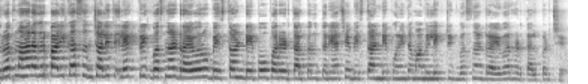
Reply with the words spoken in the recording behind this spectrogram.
સુરત મહાનગરપાલિકા સંચાલિત ઇલેક્ટ્રિક બસના ડ્રાઈવરો બેસ્તાન ડેપો પર હડતાલ પર ઉતર્યા છે. બેસ્તાન ડેપોની તમામ ઇલેક્ટ્રિક બસના ડ્રાઈવર હડતાલ પર છે.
